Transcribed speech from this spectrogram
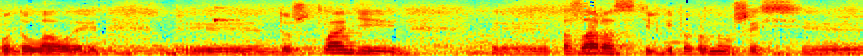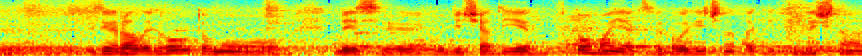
подолали е, до Шотландії. Е, Та зараз, тільки повернувшись, е, зіграли гру, тому десь е, у дівчат є втома, як психологічна, так і фізична.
